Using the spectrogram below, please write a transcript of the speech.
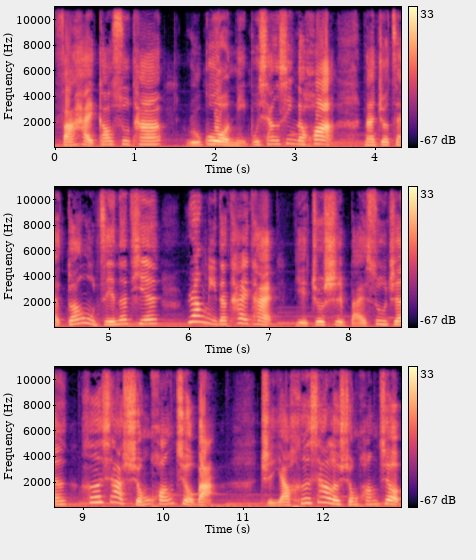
法海告诉他：“如果你不相信的话，那就在端午节那天，让你的太太，也就是白素贞，喝下雄黄酒吧。”只要喝下了雄黄酒，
